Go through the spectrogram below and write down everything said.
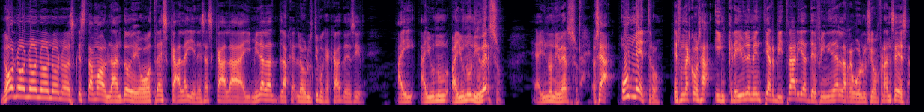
No, no, no, no, no, no, es que estamos hablando de otra escala y en esa escala, hay, mira lo último que acabas de decir, hay, hay, un, hay un universo, hay un universo. O sea, un metro es una cosa increíblemente arbitraria definida en la Revolución Francesa.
